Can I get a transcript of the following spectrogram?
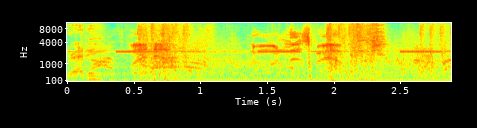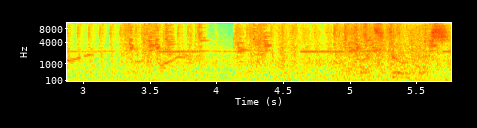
Ready? Why not? No one less for outreach. Let's do this.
